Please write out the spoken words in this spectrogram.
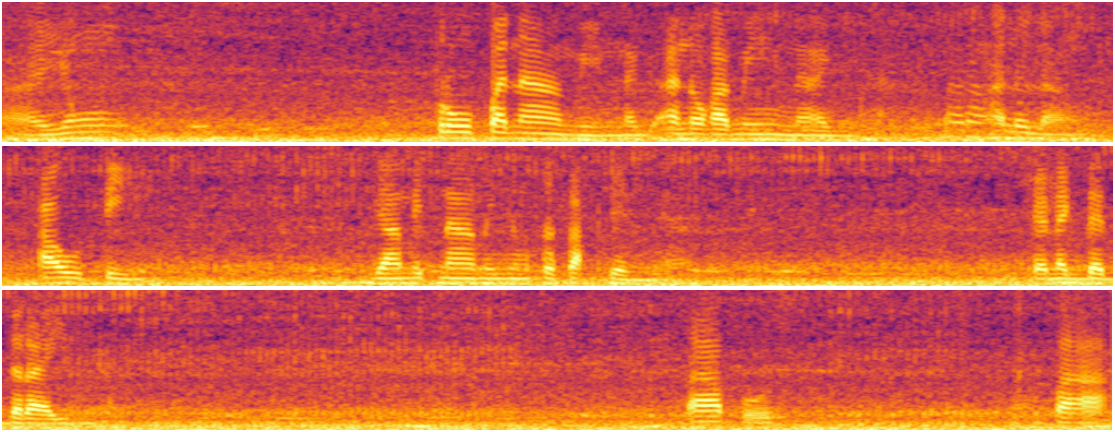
Ah, yung tropa namin, nag-ano kami, nag, parang ano lang, outing. Gamit namin yung sasakyan niya. Siya nagda-drive. Tapos, pa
